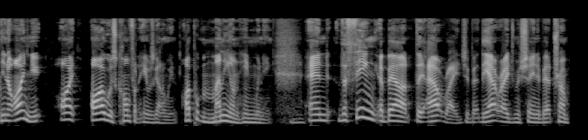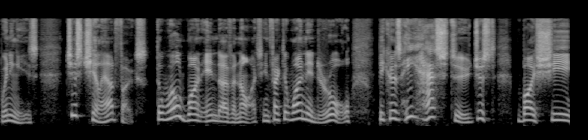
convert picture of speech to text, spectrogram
You know, I knew. I, I was confident he was going to win. I put money on him winning. Mm-hmm. And the thing about the outrage, about the outrage machine about Trump winning is just chill out, folks. The world won't end overnight. In fact, it won't end at all because he has to, just by sheer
